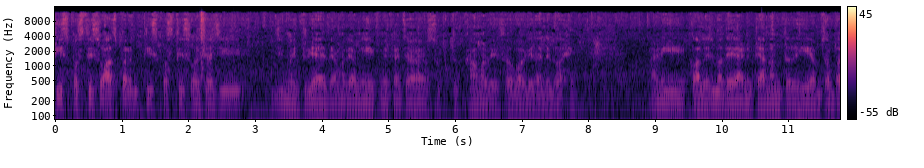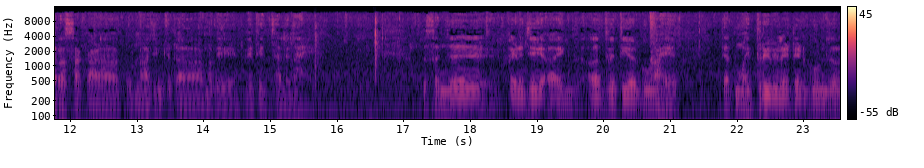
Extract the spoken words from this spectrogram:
तीस पस्तीस आजपर्यंत तीस पस्तीस वर्षाची जी मैत्री आहे त्यामध्ये आम्ही एकमेकाच्या सुखदुःखामध्ये सहभागी झालेलो आहे. आणि कॉलेजमध्ये आणि त्यानंतरही आमचा बराचसा काळ हा पूर्ण अजिंक्यतारामध्ये व्यतीत झालेला आहे. तर संजयकडे जे एक अद्वितीय गुण आहेत त्यात मैत्री रिलेटेड गुण जर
